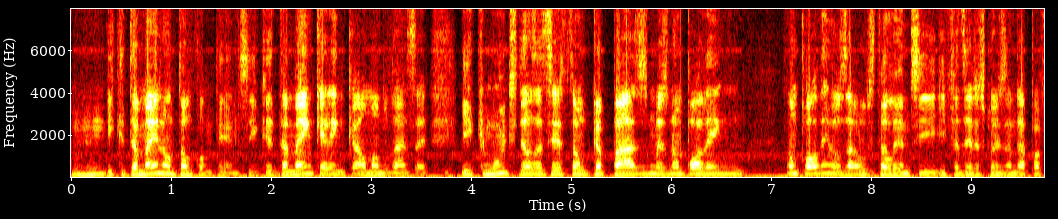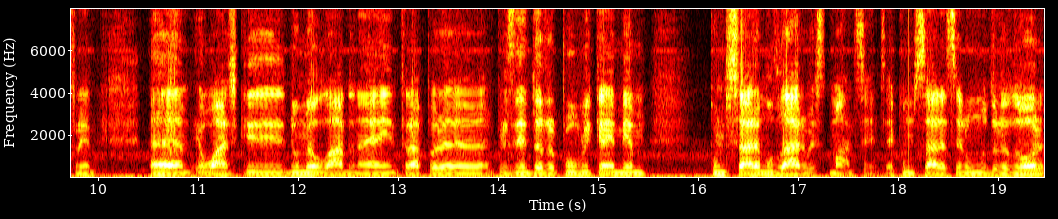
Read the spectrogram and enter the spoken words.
uhum. e que também não estão contentes e que também querem cá uma mudança e que muitos deles até estão capazes, mas não podem, não podem usar os talentos e, e fazer as coisas andar para a frente. Eu acho que do meu lado, né, entrar para Presidente da República é mesmo começar a mudar este mindset, é começar a ser um moderador,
